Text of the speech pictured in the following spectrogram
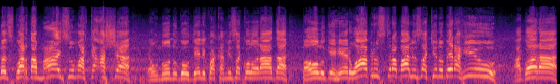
mas guarda mais uma caixa. É o nono gol dele com a camisa colorada. Paulo Guerreiro abre os trabalhos aqui no Beira Rio. Agora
